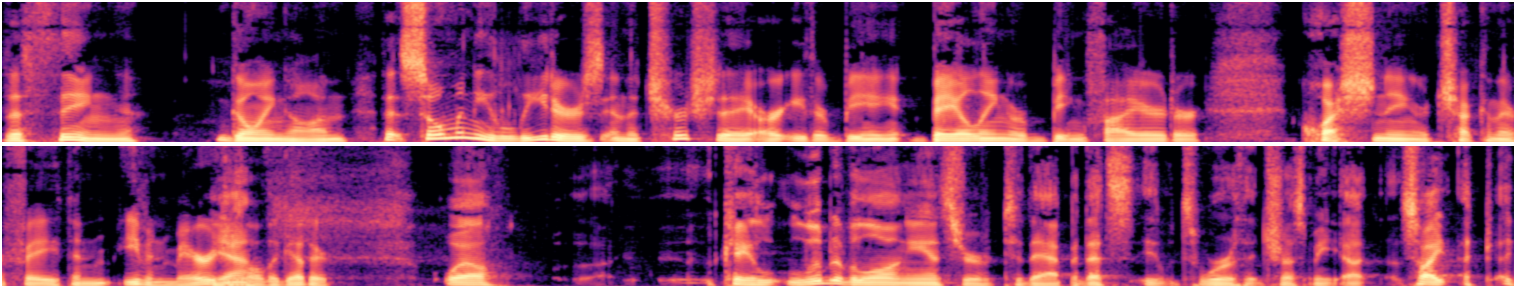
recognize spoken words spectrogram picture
the thing going on that so many leaders in the church today are either being bailing or being fired or questioning or chucking their faith and even marriages Yeah. altogether? Well, okay, a little bit of a long answer to that, but that's it's worth it. Trust me. Uh, so, I, a, a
